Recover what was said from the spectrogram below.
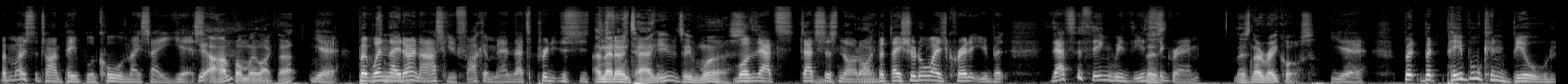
But most of the time, people are cool and they say yes. Yeah, I'm normally like that. Yeah. But when they don't ask you, fuck 'em, man. That's pretty. This is And they don't tag you, it's even worse. Well, that's that's just not on. But they should always credit you. But that's the thing with Instagram. There's no recourse. Yeah, but but people can build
